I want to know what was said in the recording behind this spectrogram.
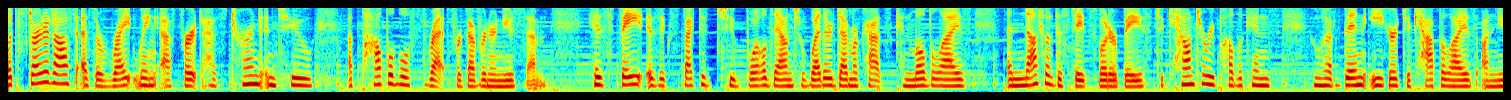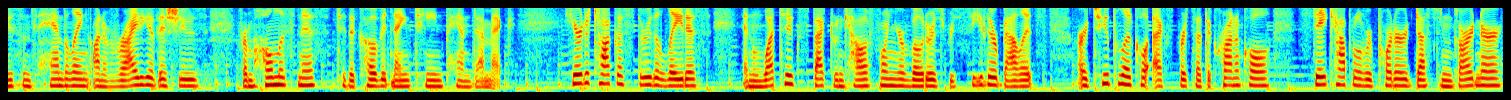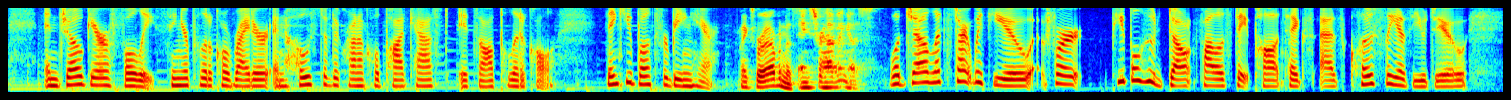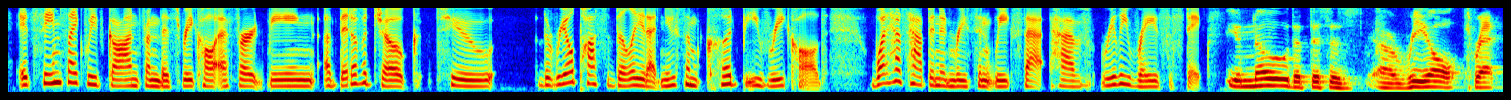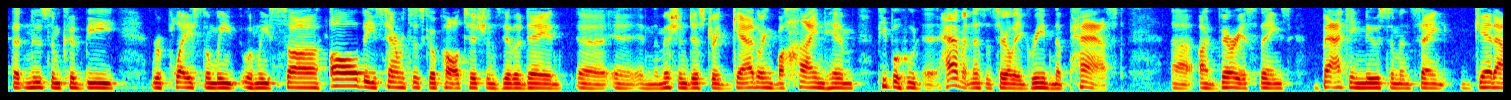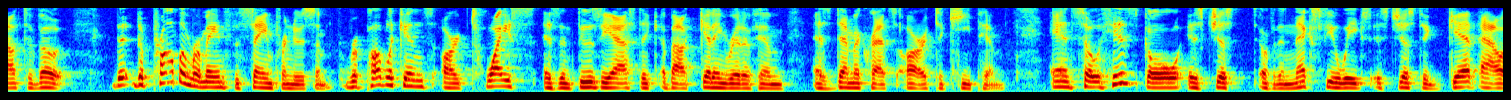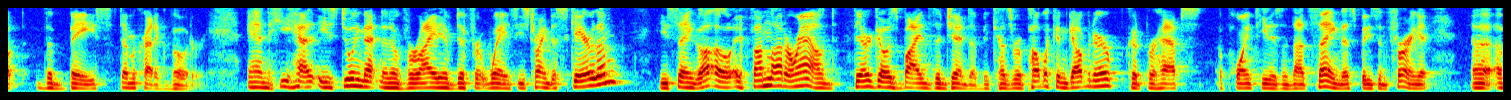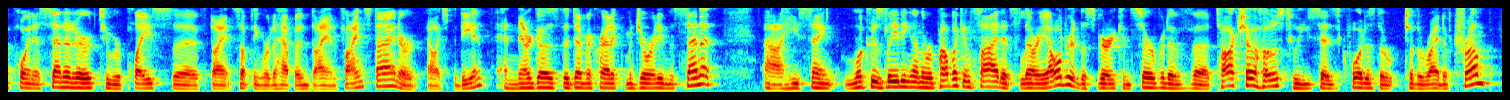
What started off as a right wing effort has turned into a palpable threat for Governor Newsom. His fate is expected to boil down to whether Democrats can mobilize enough of the state's voter base to counter Republicans who have been eager to capitalize on Newsom's handling on a variety of issues, from homelessness to the COVID 19 pandemic. Here to talk us through the latest and what to expect when California voters receive their ballots are two political experts at the Chronicle, state capitol reporter Dustin Gardiner, and Joe Garofoli, senior political writer and host of the Chronicle podcast, It's All Political. Thank you both for being here. Thanks for having us. Thanks for having us. Well, Joe, let's start with you. For people who don't follow state politics as closely as you do, it seems like we've gone from this recall effort being a bit of a joke to the real possibility that Newsom could be recalled. What has happened in recent weeks that have really raised the stakes? You know that this is a real threat that Newsom could be replaced when we when we saw all these San Francisco politicians the other day in, uh, in the Mission District gathering behind him, people who haven't necessarily agreed in the past uh, on various things, backing Newsom and saying, "Get out to vote." The, the problem remains the same for Newsom. Republicans are twice as enthusiastic about getting rid of him as Democrats are to keep him. And so his goal is just over the next few weeks is just to get out the base Democratic voter. And he has he's doing that in a variety of different ways. He's trying to scare them. He's saying, "Uh-oh, if I'm not around, there goes Biden's agenda because a Republican governor could perhaps appoint he is not saying this, but he's inferring it, uh, appoint a senator to replace uh, if something were to happen Dianne Feinstein or Alex Padilla. And there goes the Democratic majority in the Senate. Uh, he's saying, look who's leading on the Republican side. It's Larry Elder, this very conservative uh, talk show host who he says, quote, is the, to the right of Trump.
